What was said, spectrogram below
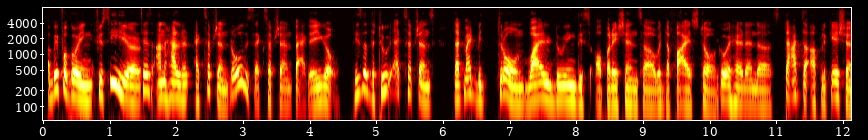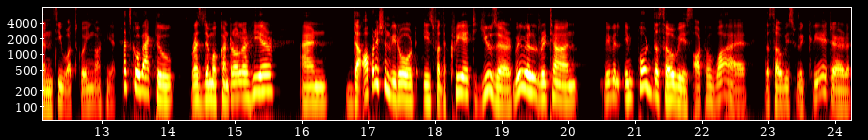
Uh, before going, if you see here, it says unhandled exception, throw this exception back. There you go. These are the two exceptions that might be thrown while doing these operations uh, with the Firestore. Go ahead and uh, start the application, see what's going on here. Let's go back to REST demo controller here and the operation we wrote is for the create user. We will return, we will import the service AutoWire, the service we created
